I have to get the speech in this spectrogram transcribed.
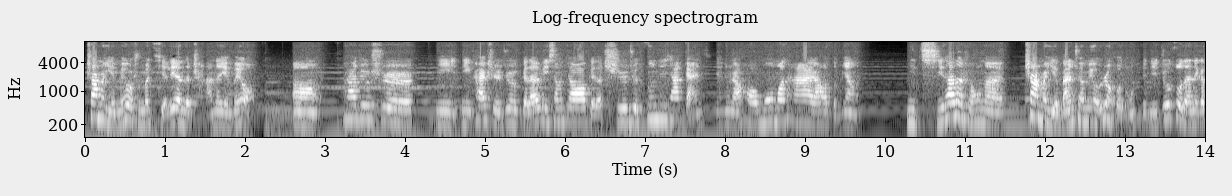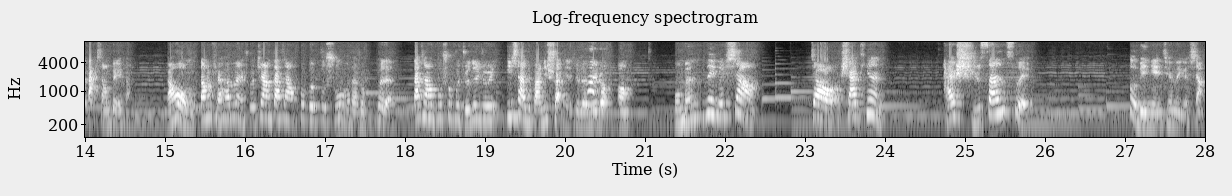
上面也没有什么铁链子缠的，也没有，嗯，它就是你你开始就是给它喂香蕉，给它吃，就增进一下感情，然后摸摸它，然后怎么样的？你骑它的时候呢，上面也完全没有任何东西，你就坐在那个大象背上。然后我们当时还问说，这样大象会不会不舒服？他说不会的，大象不舒服绝对就是一下就把你甩下去的那种嗯。我们那个象叫沙天，才十三岁。特别年轻的一个象，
